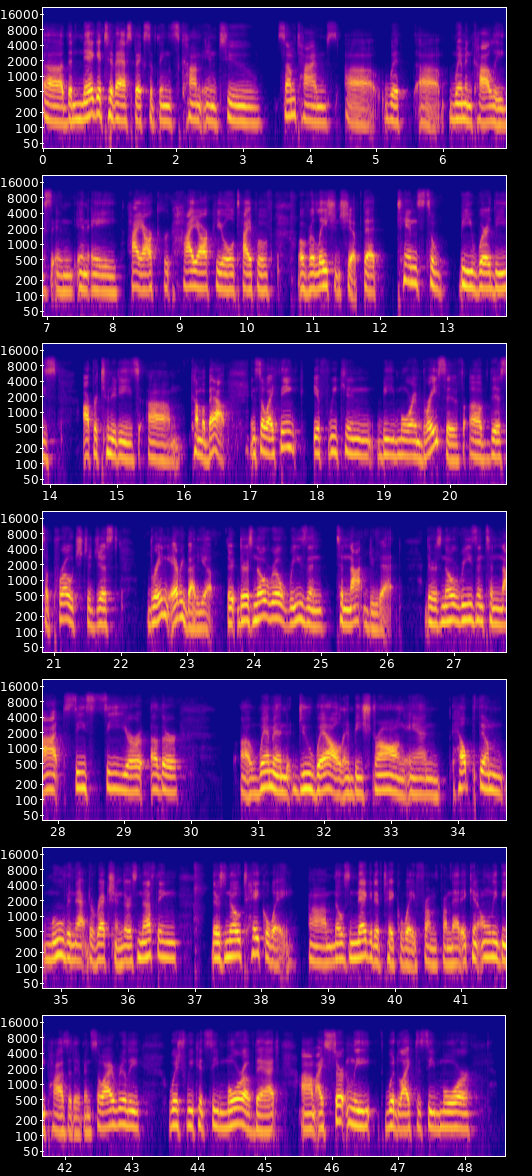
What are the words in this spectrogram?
uh, the negative aspects of things come into sometimes uh, with uh, women colleagues in, in a hierarch- hierarchical type of, of relationship that tends to be where these opportunities um, come about. And so I think if we can be more embracive of this approach to just bring everybody up. There, there's no real reason to not do that. There's no reason to not see see your other uh, women do well and be strong and help them move in that direction. There's nothing, there's no takeaway, um, no negative takeaway from from that. It can only be positive. And so I really wish we could see more of that. Um, I certainly would like to see more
